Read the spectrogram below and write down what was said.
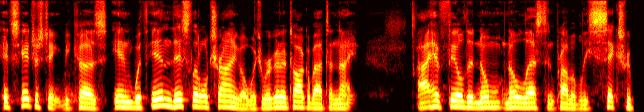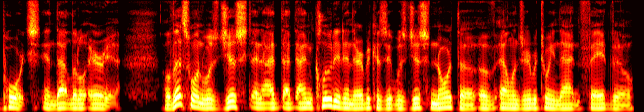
it's interesting because in within this little triangle, which we're going to talk about tonight, I have fielded no no less than probably six reports in that little area. Well, this one was just, and I, I, I included in there because it was just north of, of Ellinger, between that and Fayetteville,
